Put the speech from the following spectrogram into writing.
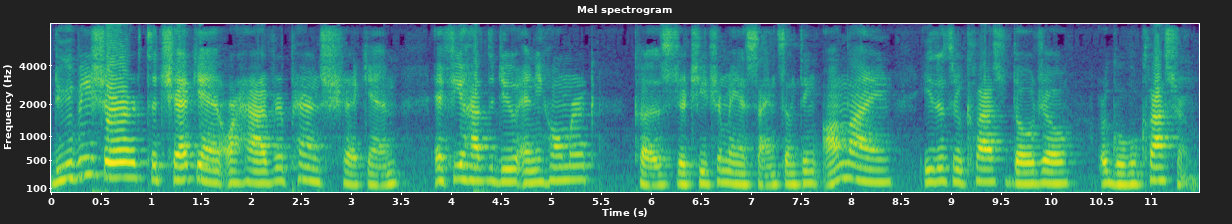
Do be sure to check in or have your parents check in if you have to do any homework because your teacher may assign something online either through Class Dojo or Google Classroom.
